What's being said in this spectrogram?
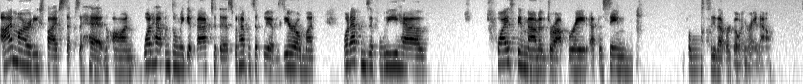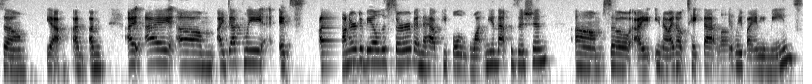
I'm already five steps ahead on what happens when we get back to this. What happens if we have zero money? What happens if we have twice the amount of drop rate at the same velocity that we're going right now? So yeah, I'm, I'm I I um I definitely it's an honor to be able to serve and to have people want me in that position. Um, so I, you know, I don't take that lightly by any means.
